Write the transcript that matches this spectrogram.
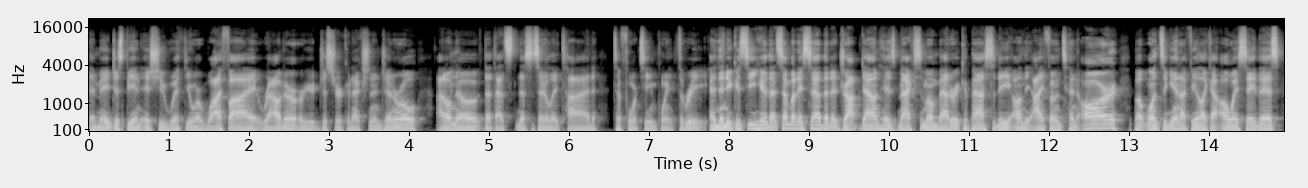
It may just be an issue with your Wi-Fi router or your, just your connection in general. I don't know that that's necessarily tied to 14.3. And then you can see here that somebody said that it dropped down his maximum battery capacity on the iPhone XR. But once again, I feel like I always say this,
